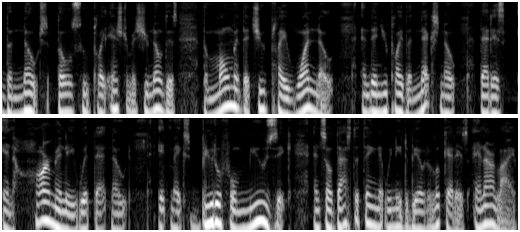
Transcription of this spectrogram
the notes those who play instruments you know this the moment that you play one note and then you play the next note that is in harmony with that note it makes beautiful music and so that's the thing that we need to be able to look at is in our life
